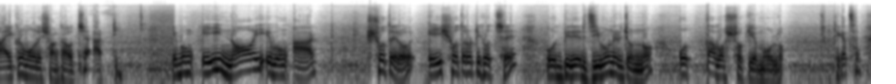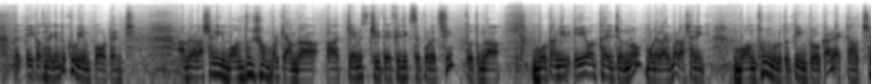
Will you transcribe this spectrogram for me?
মাইক্রো মৌলের সংখ্যা হচ্ছে আটটি। এবং এই নয় এবং আট সতেরো, এই সতেরোটি হচ্ছে উদ্ভিদের জীবনের জন্য অত্যাবশ্যকীয় মৌল। ঠিক আছে? তাহলে এই কথাটা কিন্তু খুবই ইম্পর্ট্যান্ট আমরা রাসায়নিক বন্ধন সম্পর্কে আমরা কেমিস্ট্রিতে ফিজিক্সে পড়েছি। তো তোমরা বোটানির এই অধ্যায়ের জন্য মনে রাখবা, রাসায়নিক বন্ধন মূলত তিন প্রকার। একটা হচ্ছে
